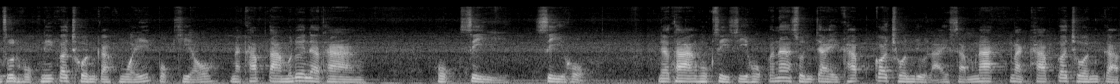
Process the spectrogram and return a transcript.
6006 นี้ก็ชนกับหวยปกเขียวนะครับ ตามมาด้วยแนวทาง 6446 แนวทาง 6446 ก็น่าสนใจครับ ก็ชนอยู่หลายสำนักนะครับ ก็ชนกับ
